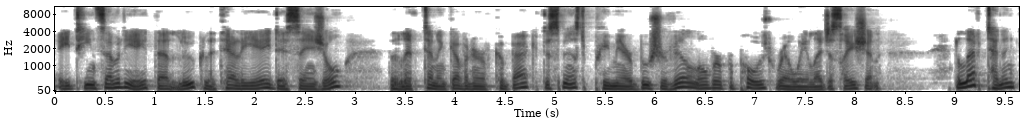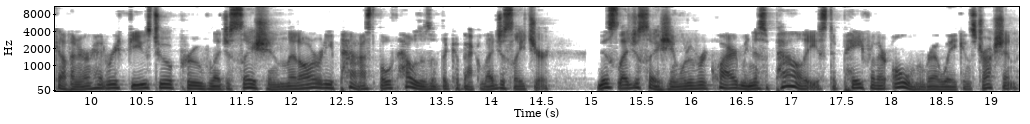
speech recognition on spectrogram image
1878, that Luc Letellier de Saint-Just, the Lieutenant Governor of Quebec, dismissed Premier Boucherville over proposed railway legislation. The Lieutenant Governor had refused to approve legislation that already passed both houses of the Quebec legislature. This legislation would have required municipalities to pay for their own railway construction.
